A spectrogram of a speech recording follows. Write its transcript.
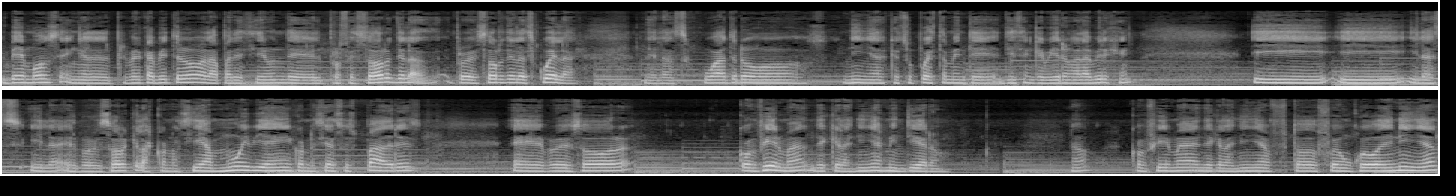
vemos en el primer capítulo la aparición del profesor de profesor de la escuela, de las cuatro niñas que supuestamente dicen que vieron a la Virgen, y, y, las, y el profesor que las conocía muy bien y conocía a sus padres, eh, el profesor confirma de que las niñas mintieron, ¿no? confirma de que las niñas todo fue un juego de niñas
